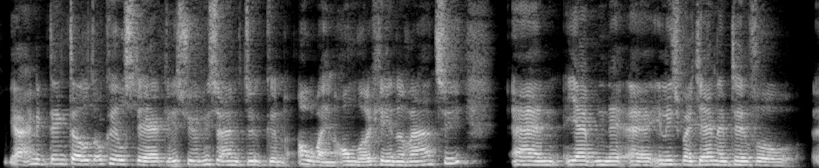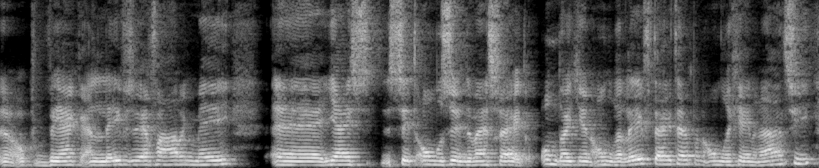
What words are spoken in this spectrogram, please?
Ja, en ik denk dat het ook heel sterk is. Jullie zijn natuurlijk een, allebei een andere generatie. En jij uh, Elisabeth, jij neemt heel veel uh, ook werk- en levenservaring mee. Uh, jij zit anders in de wedstrijd omdat je een andere leeftijd hebt, een andere generatie.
